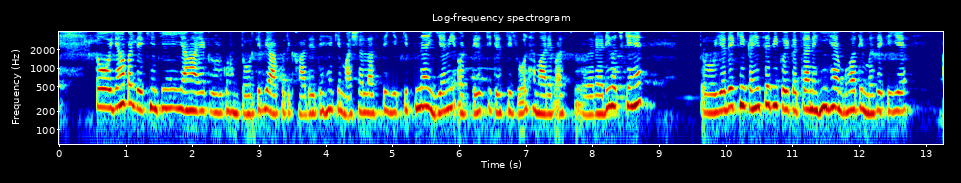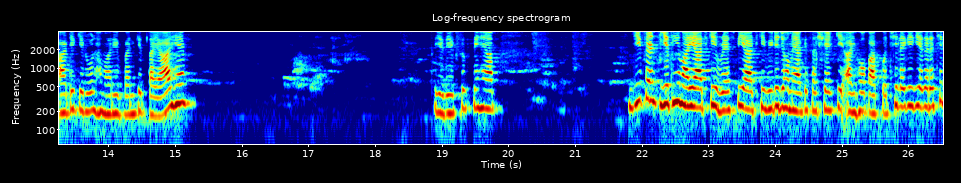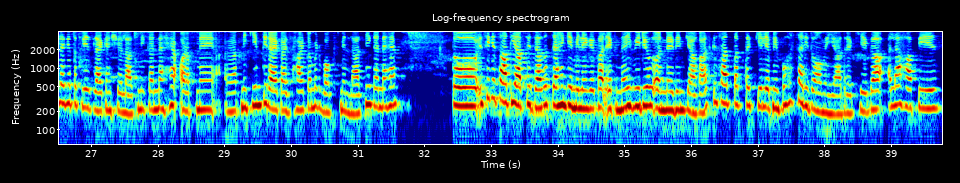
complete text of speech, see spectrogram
तो यहाँ पर देखें जी, यहाँ एक रोल को हम तोड़ के भी आपको दिखा देते हैं कि माशाल्लाह से ये कितने यमी और टेस्टी टेस्टी रोल हमारे पास रेडी हो चुके हैं। तो ये देखें कहीं से भी कोई कच्चा नहीं है, बहुत ही मज़े के ये आटे के रोल हमारे बन के तैयार हैं। तो ये देख सकते हैं आप जी फ्रेंड्स, ये थी हमारी आज की रेसिपी आज की वीडियो जो हमने आपके साथ शेयर की। आई होप आपको अच्छी लगेगी। अगर अच्छी लगे तो प्लीज़ लाइक एंड शेयर लाजमी करना है और अपने, अपनी कीमती राय का इजहार कमेंट बॉक्स में लाजमी करना है। तो इसी के साथ ही आपसे इजाज़त चाहेंगे, मिलेंगे कल एक नई वीडियो और नए दिन के आगाज़ के साथ। तब तक के लिए अपनी बहुत सारी दुआओं में याद रखिएगा। अल्लाह हाफिज़।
